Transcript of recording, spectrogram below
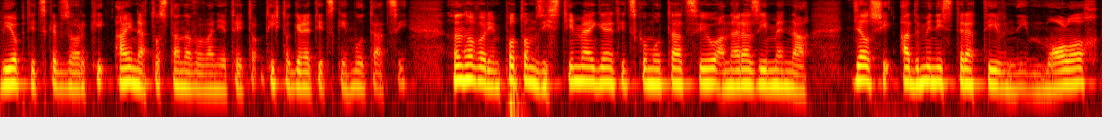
bioptické vzorky aj na to stanovovanie tejto, týchto genetických mutácií. Len hovorím, potom zistíme aj genetickú mutáciu a narazíme na ďalší administratívny moloch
